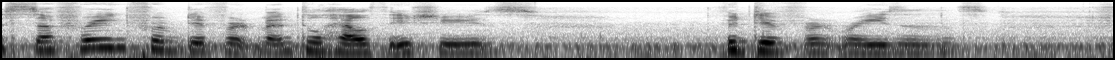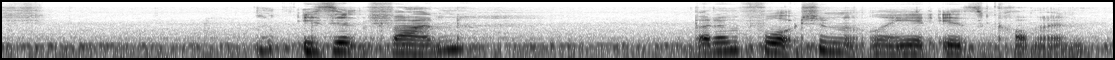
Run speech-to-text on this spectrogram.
suffering from different mental health issues for different reasons isn't fun, but unfortunately, it is common.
